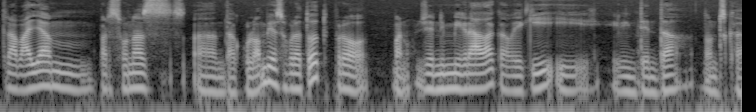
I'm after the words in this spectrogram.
treballa amb persones eh, de Colòmbia, sobretot, però bueno, gent immigrada que ve aquí i, i intenta doncs, que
